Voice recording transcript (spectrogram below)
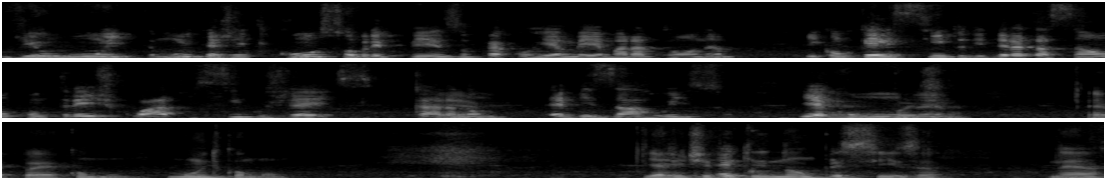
viu muita, muita gente com sobrepeso para correr a meia maratona e com aquele cinto de hidratação com 3, 4, 5 géis. Cara, é. não é bizarro isso. E é, é comum, né? É. é. é. comum, muito comum. E a gente vê é que não precisa, né?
